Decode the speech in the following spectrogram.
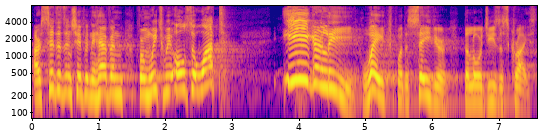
our citizenship in heaven, from which we also what? Eagerly wait for the Savior, the Lord Jesus Christ.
